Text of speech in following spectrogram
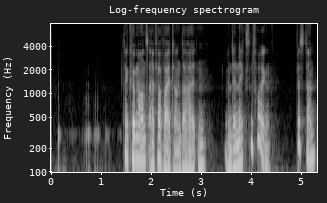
dann können wir uns einfach weiter unterhalten in den nächsten Folgen. Bis dann.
